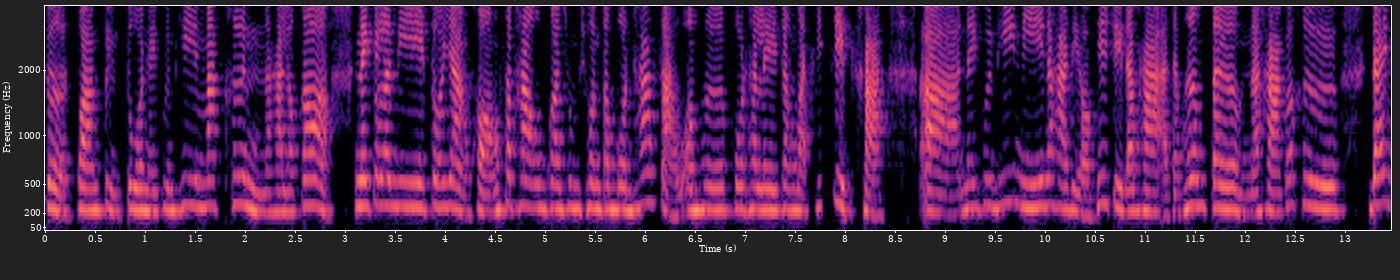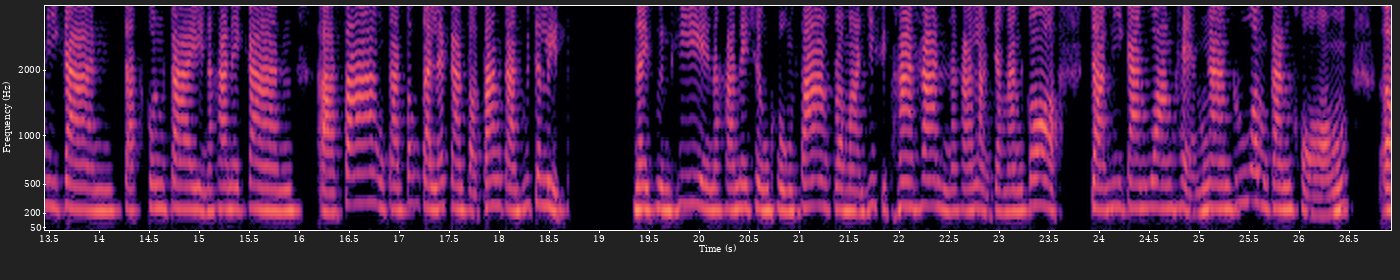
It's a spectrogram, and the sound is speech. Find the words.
เกิดความตื่นตัวในพื้นที่มากขึ้นนะคะ แล้วก็ในกรณีตัวอย่างของสภาองค์กรชุมชนตำบลท่าเสาอำเภอโพทะเลจังหวัดพิจิตรค่ะในพื้นที่นี้นะคะ เดี๋ยวพี่จิตรภาอาจจะเพิ่มเติมนะคะ ก็คือได้มีการจัดกลไกนะคะในการสร้างการป้องกันและการต่อต้านการทุจริต ในพื้นที่นะคะในเชิงโครงสร้างประมาณ 25 ท่านนะคะ หลังจากนั้นก็จะมีการวางแผนงานร่วมกันของเอ่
